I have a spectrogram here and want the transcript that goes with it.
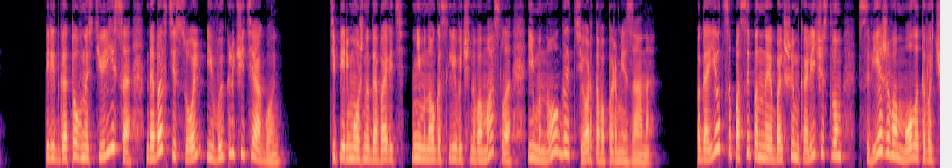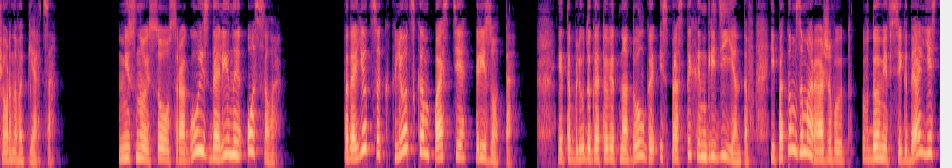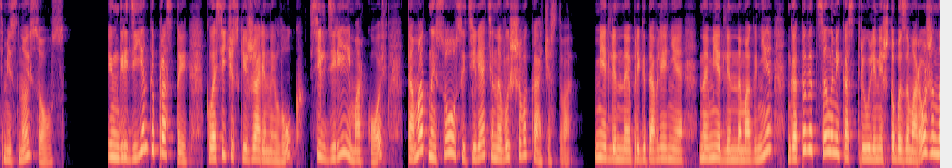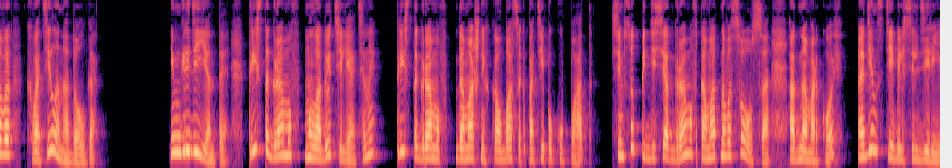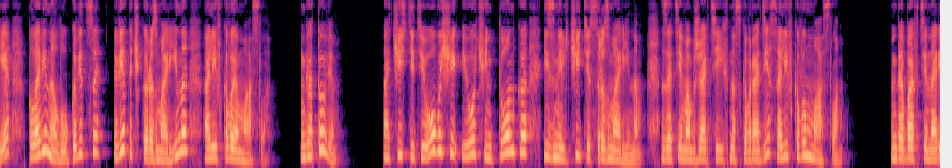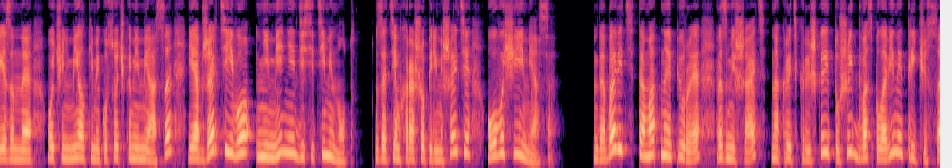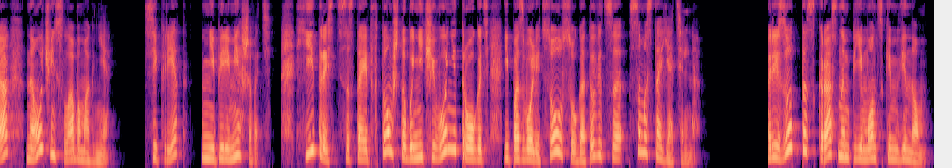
Перед готовностью риса добавьте соль и выключите огонь. Теперь можно добавить немного сливочного масла и много тертого пармезана. Подается посыпанное большим количеством свежего молотого черного перца. Мясной соус рагу из долины Оссола. Подается к клёцкам пасте ризотто. Это блюдо готовят надолго из простых ингредиентов и потом замораживают. В доме всегда есть мясной соус. Ингредиенты просты. Классический жареный лук, сельдерей и морковь, томатный соус и телятина высшего качества. Медленное приготовление на медленном огне готовят целыми кастрюлями, чтобы замороженного хватило надолго. Ингредиенты. 300 граммов молодой телятины, 300 граммов домашних колбасок по типу купат, 750 граммов томатного соуса, одна морковь, один стебель сельдерея, половина луковицы, веточка розмарина, оливковое масло. Готовим. Очистите овощи и очень тонко измельчите с розмарином. Затем обжарьте их на сковороде с оливковым маслом. Добавьте нарезанное очень мелкими кусочками мясо и обжарьте его не менее 10 минут. Затем хорошо перемешайте овощи и мясо. Добавить томатное пюре, размешать, накрыть крышкой и тушить 2,5-3 часа на очень слабом огне. Секрет – не перемешивать. Хитрость состоит в том, чтобы ничего не трогать и позволить соусу готовиться самостоятельно. Ризотто с красным пьемонтским вином.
